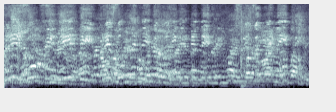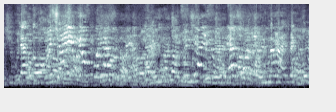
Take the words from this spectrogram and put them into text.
призупинити, призупинити, відмінити, призупинити. Для того, Включаємо його порядок. денний. Включаємо в порядок.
